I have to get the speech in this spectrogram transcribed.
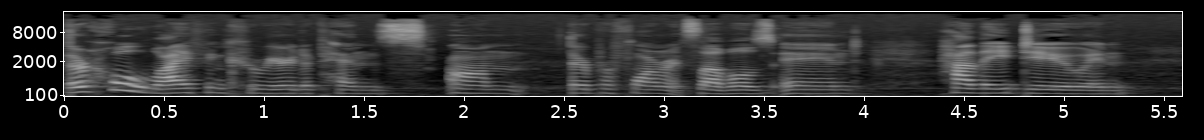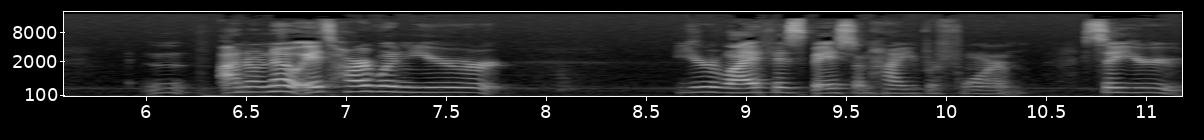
their whole life and career depends on their performance levels and how they do and I don't know, it's hard when your your life is based on how you perform so you're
